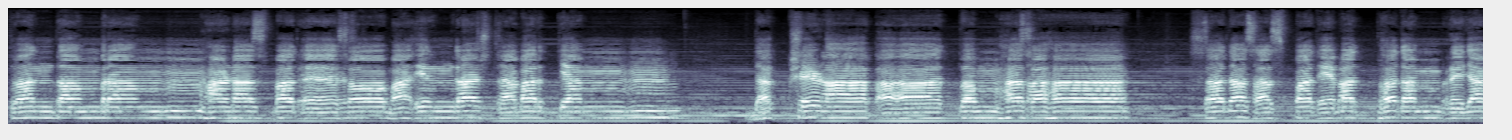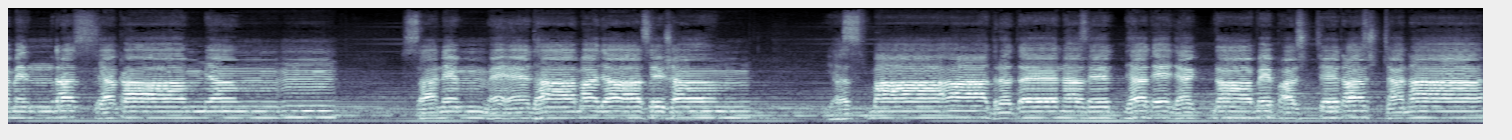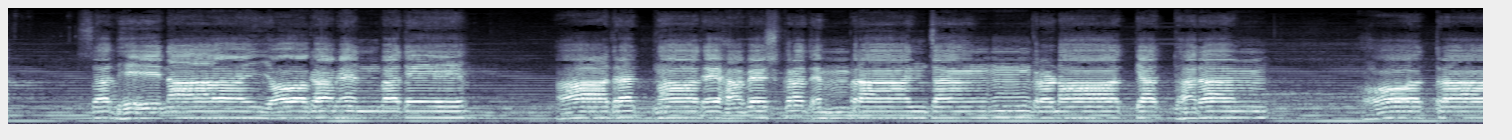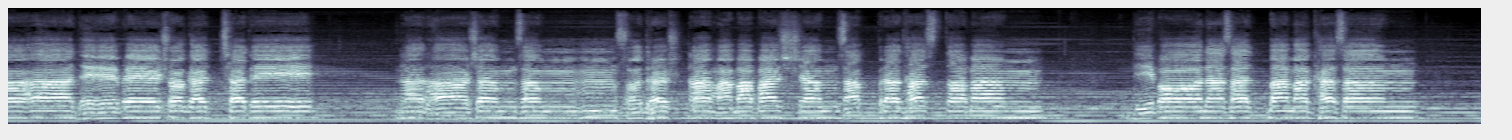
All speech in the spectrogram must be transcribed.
त्वन्तम् ब्रह्मणस्पते सोम इन्द्रश्च मर्त्यम्। दक्षिणापात्वम् हसः। सदसस्पतिमद्भुतम् प्रिजमिन्द्रस्य काम्यम्। स निम्मेधामजासिषम् यस्मादृतेन सिध्यति जज्ञापि पश्चितश्च न स धीना योगमिन्वते। आदृग्नोति हविष्कृतिम् प्राञ्चम् कृणोत्यध्वरम् होत्रा देवेषु गच्छति। न राशंसम् सुधृष्टममपश्यम् सप्रथस्तमम् दिवो न सद्ममखसम्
